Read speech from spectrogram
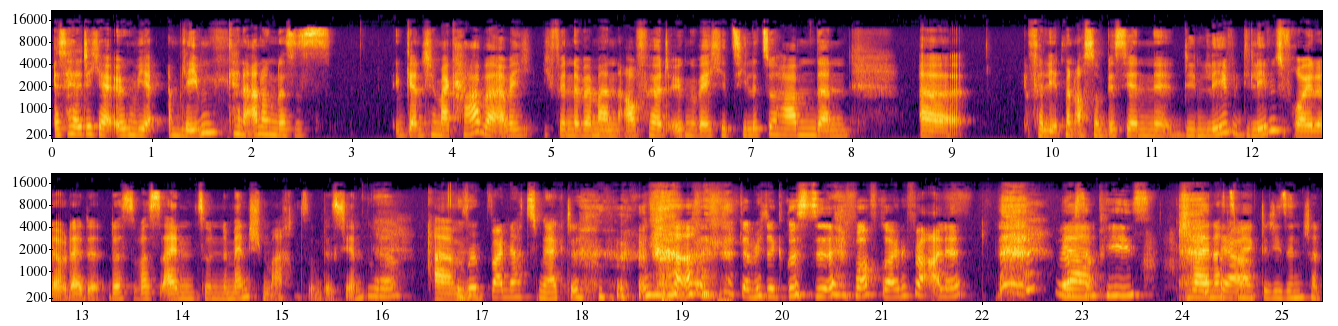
es hält dich ja irgendwie am Leben. Keine Ahnung, das ist ganz schön makaber, aber ich, ich finde, wenn man aufhört, irgendwelche Ziele zu haben, dann äh, verliert man auch so ein bisschen den Le die Lebensfreude oder das, was einen zu einem Menschen macht, so ein bisschen. Ja. Ähm, RIP Weihnachtsmärkte. Ja. da bin ich der größte Vorfreude für alle. Rest ja. in Peace. Weihnachtsmärkte, ja. die sind schon.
